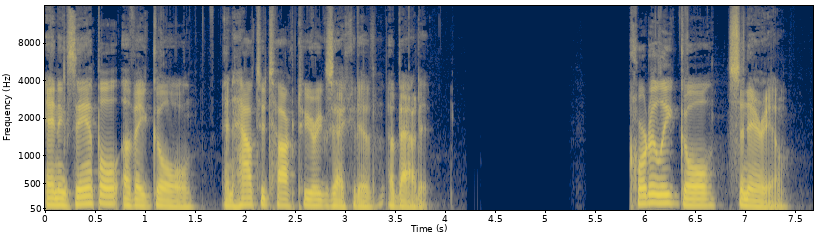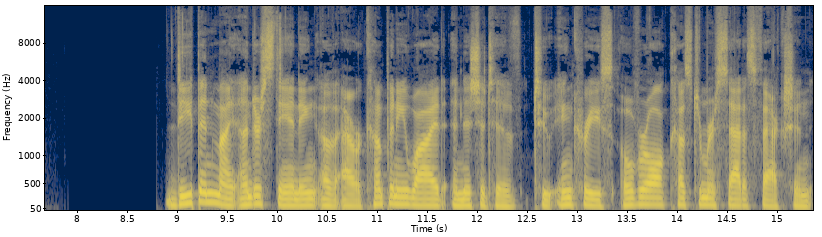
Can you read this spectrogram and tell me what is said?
An example of a goal and how to talk to your executive about it. Quarterly Goal Scenario Deepen my understanding of our company wide initiative to increase overall customer satisfaction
